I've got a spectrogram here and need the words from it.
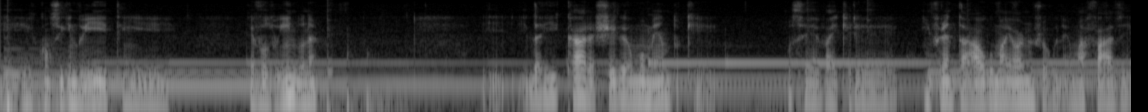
e conseguindo item e evoluindo, né? E, e daí, cara, chega um momento que você vai querer enfrentar algo maior no jogo, né? Uma fase,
